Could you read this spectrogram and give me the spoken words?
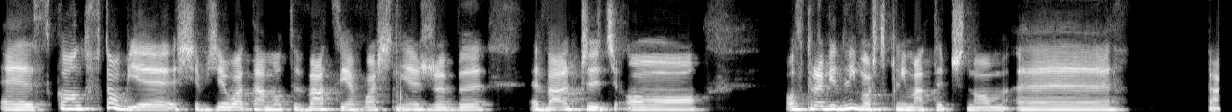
e, skąd w tobie się wzięła ta motywacja właśnie, żeby walczyć o, o sprawiedliwość klimatyczną? E, tak.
